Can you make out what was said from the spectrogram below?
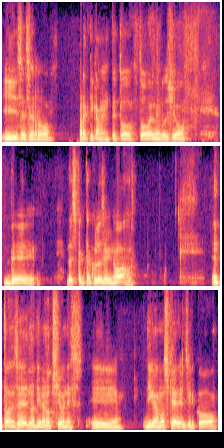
y se cerró prácticamente todo, todo el negocio de, espectáculos se vino abajo. Entonces nos dieron opciones. Eh, digamos que el circo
